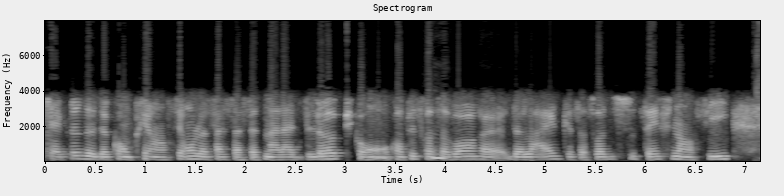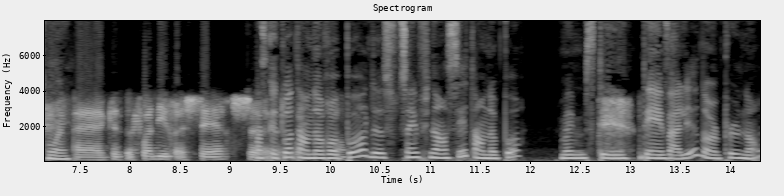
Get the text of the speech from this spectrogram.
qu'il y ait plus de, compréhension là, face à cette maladie-là, puis qu'on puisse mm. recevoir euh, de l'aide, que ce soit du soutien financier, euh, que ce soit des recherches. Parce que toi, tu n'en auras pas de soutien financier, tu n'en as pas? Même si tu es, invalide un peu, non?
